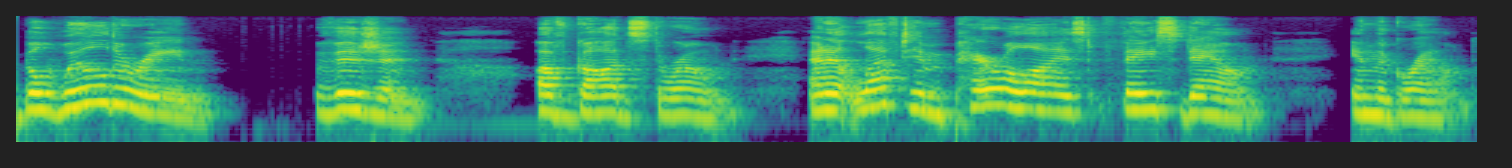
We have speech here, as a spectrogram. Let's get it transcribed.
bewildering vision of God's throne, and it left him paralyzed face down in the ground.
